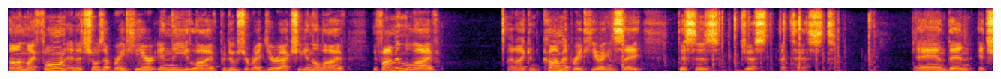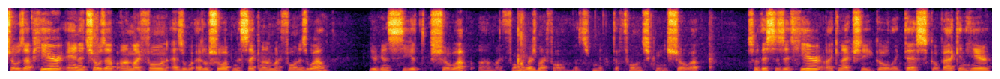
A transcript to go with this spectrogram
on my phone and it shows up right here in the live producer right? You're actually in the live. If I'm in the live and I can comment right here I can say this is just a test. And then it shows up here and it shows up on my phone as it'll show up in a second on my phone as well. You're going to see it show up on my phone. Where's my phone? Let's make the phone screen show up. So this is it here. I can actually go like this go back in here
